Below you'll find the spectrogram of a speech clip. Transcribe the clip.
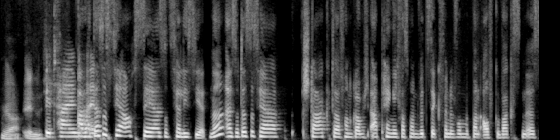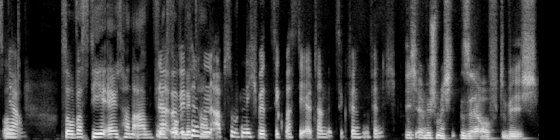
Ja, ähnlich. Wir teilen Aber das ist ja auch sehr sozialisiert, ne? Also das ist ja stark davon, glaube ich, abhängig, was man witzig findet, womit man aufgewachsen ist und ja. So, was die Eltern einem ja, aber wir finden haben. absolut nicht witzig, was die Eltern witzig finden, finde ich. Ich erwische mich sehr oft, wie ich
